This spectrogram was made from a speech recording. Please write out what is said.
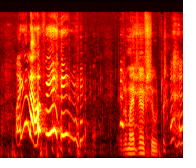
Why you laughing? It reminds me of shoot.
